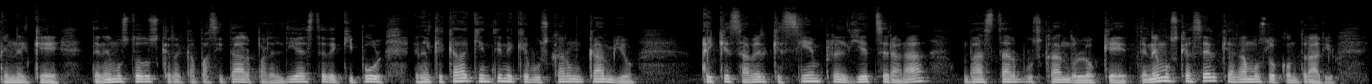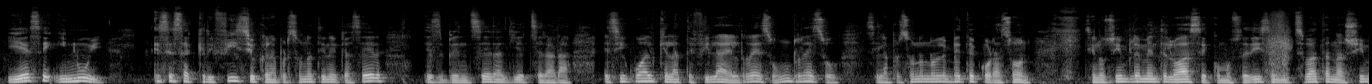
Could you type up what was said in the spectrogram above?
en el que tenemos todos que recapacitar para el día este de Kippur, en el que cada quien tiene que buscar un cambio, hay que saber que siempre el Yetzer hará va a estar buscando lo que tenemos que hacer, que hagamos lo contrario. Y ese inui, ese sacrificio que la persona tiene que hacer es vencer al Yetzerara. Es igual que la tefila, el rezo, un rezo. Si la persona no le mete corazón, sino simplemente lo hace, como se dice, mitzvata nashim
